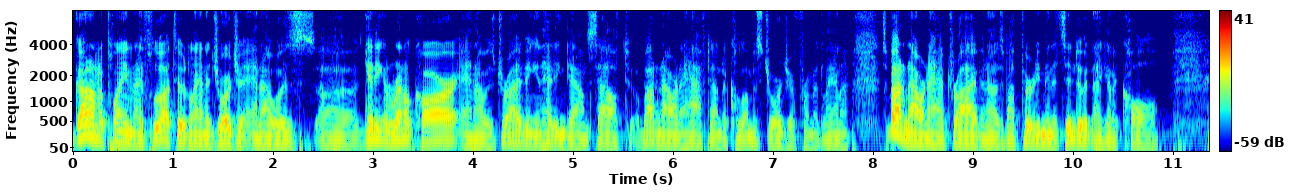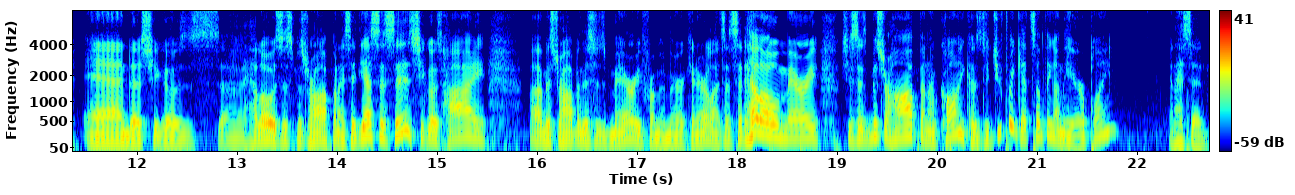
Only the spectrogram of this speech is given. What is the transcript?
got on a plane and I flew out to Atlanta, Georgia, and I was uh, getting a rental car and I was driving and heading down south to about an hour and a half down to Columbus, Georgia from Atlanta. It's about an hour and a half drive, and I was about 30 minutes into it, and I get a call. And uh, she goes, uh, Hello, is this Mr. Hoffman? I said, Yes, this is. She goes, Hi. Uh, Mr. Hoffman, this is Mary from American Airlines. I said, Hello, Mary. She says, Mr. Hoffman, I'm calling because did you forget something on the airplane? And I said,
